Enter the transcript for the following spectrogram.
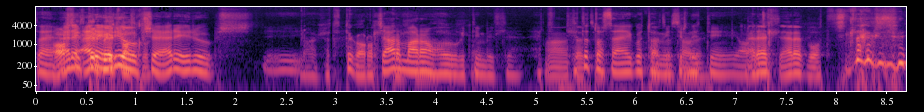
За арай арай байж 90% болохгүй. биш арай 90% биш. Аа, Хятадыг оруулах. 60 маран хувь гэдэг юм байлээ. Аа, за, Хятад бас айгүй том интернетийн Арай л арай буутчихлаа гэсэн.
